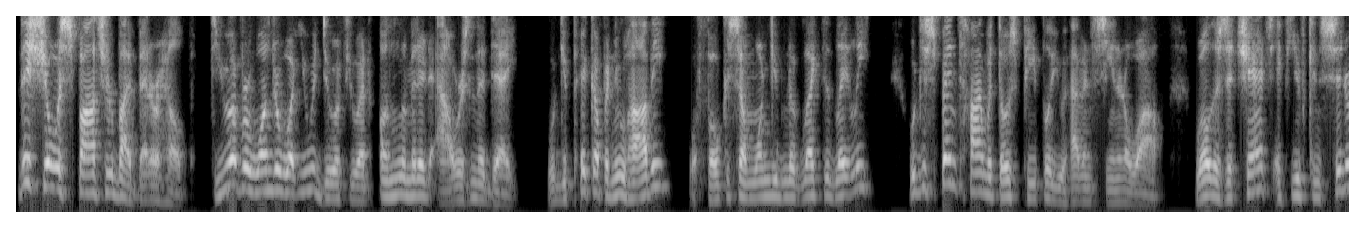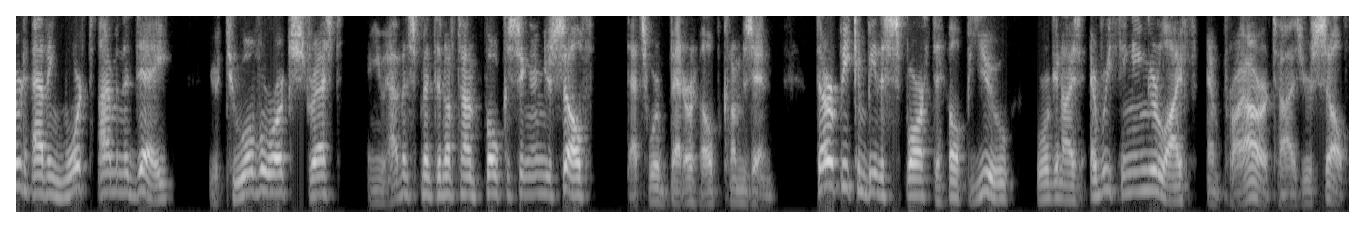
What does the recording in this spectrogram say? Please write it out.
This show is sponsored by BetterHelp. Do you ever wonder what you would do if you had unlimited hours in the day? Would you pick up a new hobby or focus on one you've neglected lately? Would you spend time with those people you haven't seen in a while? Well, there's a chance if you've considered having more time in the day, you're too overworked, stressed, and you haven't spent enough time focusing on yourself, that's where BetterHelp comes in. Therapy can be the spark to help you organize everything in your life and prioritize yourself.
